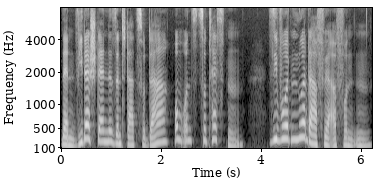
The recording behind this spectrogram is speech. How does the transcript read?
Denn Widerstände sind dazu da, um uns zu testen. Sie wurden nur dafür erfunden.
